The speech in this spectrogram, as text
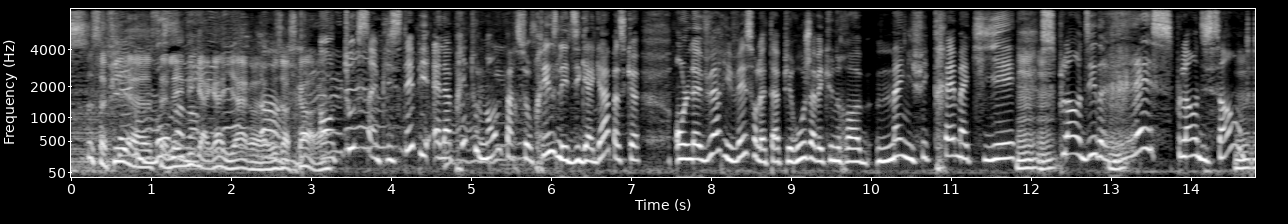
Ça, Sophie, euh, c'est Lady. Gaga hier euh, aux Oscars. hein. En toute simplicité, puis elle a pris tout le monde par surprise, Lady Gaga, parce que on l'a vu arriver sur le tapis rouge avec une robe magnifique, très maquillée, splendide, resplendissante.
